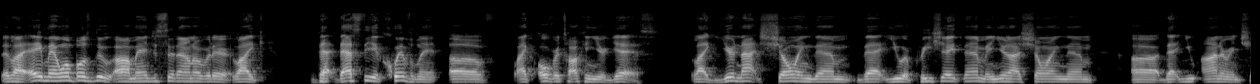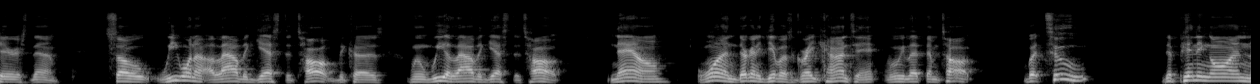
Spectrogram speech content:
They're like, hey man, what am supposed to do? Oh man, just sit down over there. Like that, that's the equivalent of like over talking your guests. Like you're not showing them that you appreciate them and you're not showing them uh, that you honor and cherish them. So we want to allow the guests to talk because when we allow the guests to talk, now one, they're going to give us great content when we let them talk. But two, depending on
